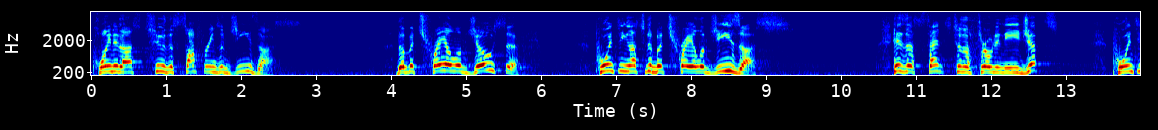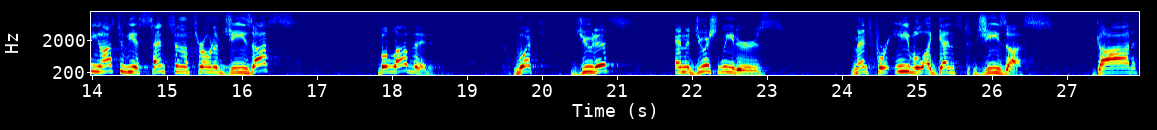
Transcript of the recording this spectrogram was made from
pointed us to the sufferings of Jesus. The betrayal of Joseph, pointing us to the betrayal of Jesus. His ascent to the throne in Egypt, pointing us to the ascent to the throne of Jesus. Beloved, what Judas and the Jewish leaders meant for evil against Jesus, God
